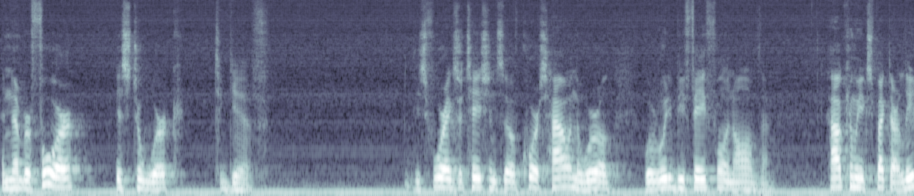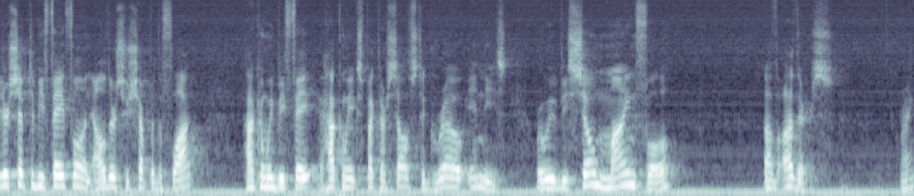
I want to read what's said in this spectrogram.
And number four is to work to give. These four exhortations, though, of course, how in the world will we be faithful in all of them? How can we expect our leadership to be faithful and elders who shepherd the flock? How can we, be fa- how can we expect ourselves to grow in these, where we would be so mindful of others? Right?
